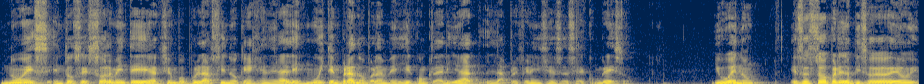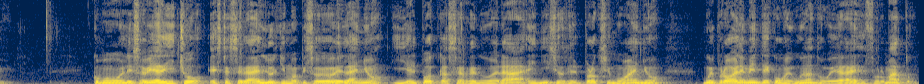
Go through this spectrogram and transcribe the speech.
No es entonces solamente acción popular, sino que en general es muy temprano para medir con claridad las preferencias hacia el Congreso. Y bueno, eso es todo por el episodio de hoy. Como les había dicho, este será el último episodio del año y el podcast se reanudará a inicios del próximo año, muy probablemente con algunas novedades de formato.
